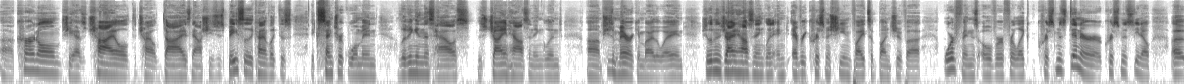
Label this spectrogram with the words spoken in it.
uh, colonel. She has a child. The child dies. Now she's just basically kind of like this eccentric woman living in this house, this giant house in England. Um, she's American, by the way, and she lives in a giant house in England. And every Christmas, she invites a bunch of uh, orphans over for like Christmas dinner or Christmas, you know, uh,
